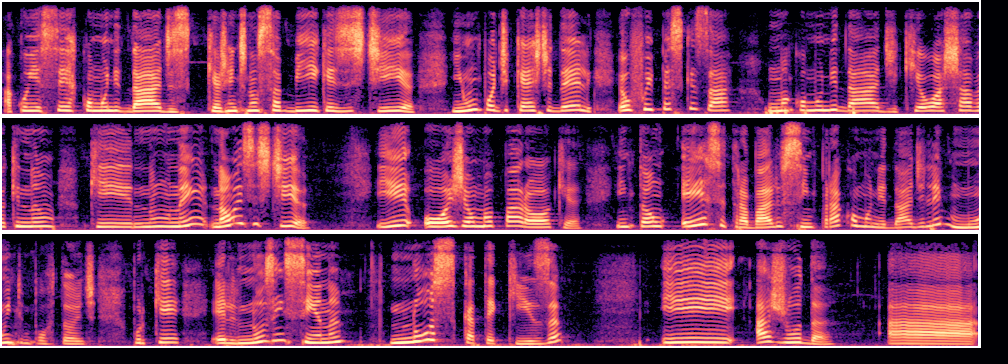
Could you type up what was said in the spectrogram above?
a conhecer comunidades que a gente não sabia que existia. Em um podcast dele, eu fui pesquisar uma comunidade que eu achava que não que não, nem, não existia. E hoje é uma paróquia. Então, esse trabalho, sim, para a comunidade, ele é muito importante, porque ele nos ensina, nos catequiza, e ajuda a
